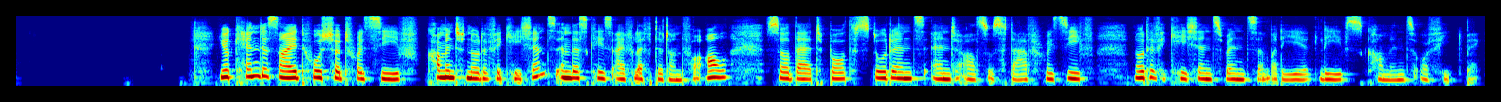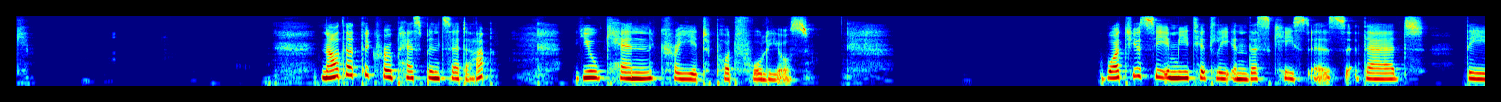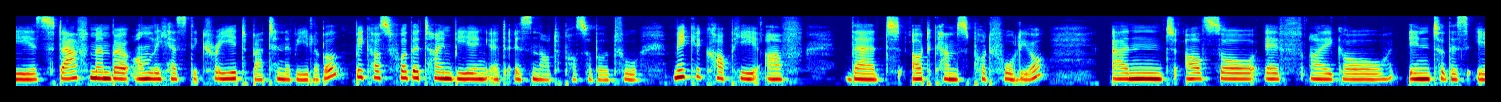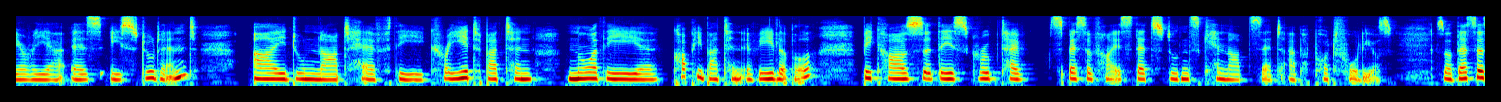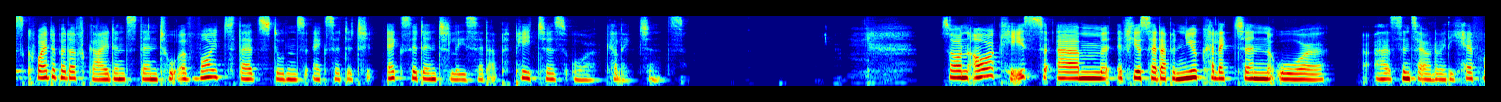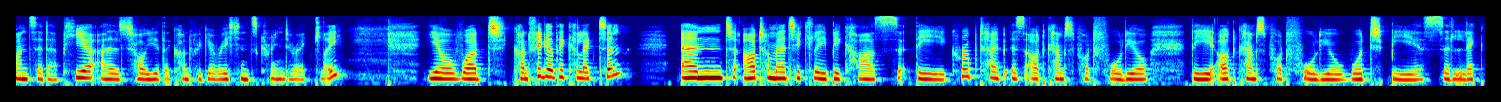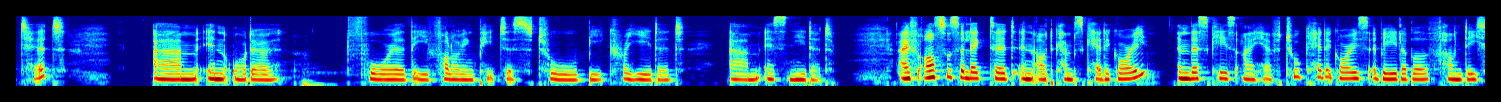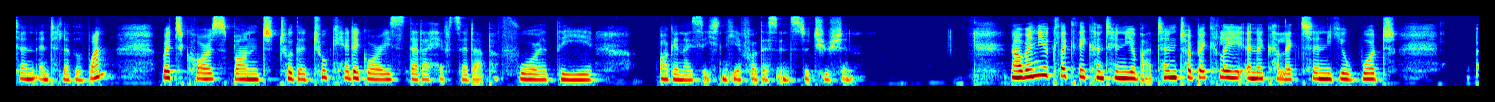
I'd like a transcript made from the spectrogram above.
You can decide who should receive comment notifications. In this case, I've left it on for all so that both students and also staff receive notifications when somebody leaves comments or feedback. Now that the group has been set up, you can create portfolios. What you see immediately in this case is that the staff member only has the create button available because for the time being it is not possible to make a copy of that outcomes portfolio. And also if I go into this area as a student, I do not have the create button nor the copy button available because this group type specifies that students cannot set up portfolios. So this is quite a bit of guidance then to avoid that students accident accidentally set up pages or collections. So in our case, um, if you set up a new collection or uh, since I already have one set up here, I'll show you the configuration screen directly. You would configure the collection and automatically, because the group type is outcomes portfolio, the outcomes portfolio would be selected um, in order for the following pages to be created um, as needed. I've also selected an outcomes category. In this case, I have two categories available, foundation and level one, which correspond to the two categories that I have set up for the organization here for this institution. Now, when you click the continue button, typically in a collection, you would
